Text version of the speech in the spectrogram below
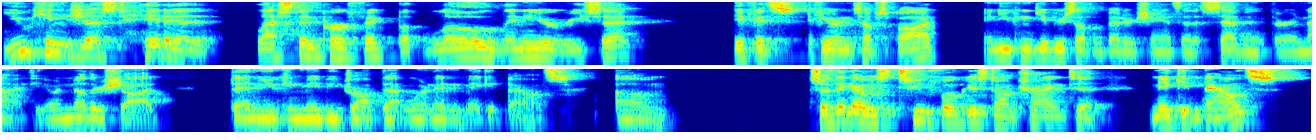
you can just hit a less than perfect but low linear reset if it's if you're in a tough spot and you can give yourself a better chance at a seventh or a ninth, you know, another shot, then you can maybe drop that one in and make it bounce. Um, so I think I was too focused on trying to make it bounce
